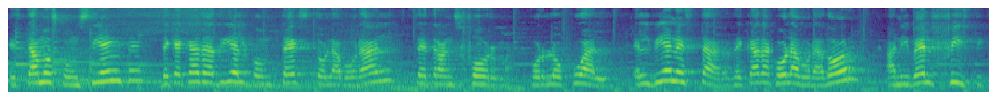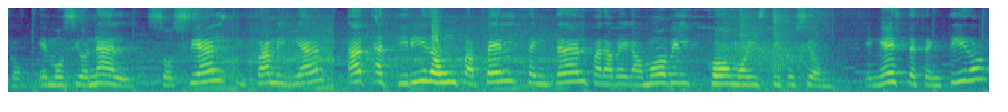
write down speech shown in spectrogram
Estamos conscientes de que cada día el contexto laboral se transforma, por lo cual el bienestar de cada colaborador a nivel físico, emocional, social y familiar ha adquirido un papel central para Vegamóvil como institución. En este sentido,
